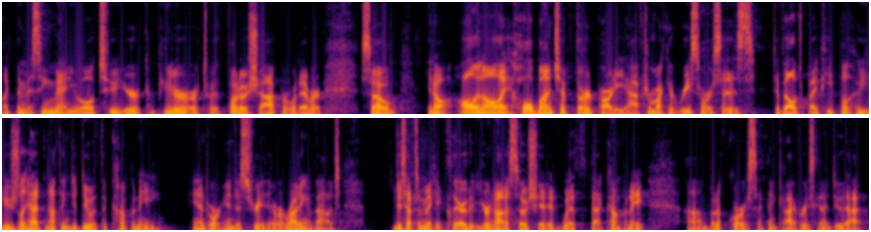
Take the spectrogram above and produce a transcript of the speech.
like the Missing Manual to your computer or to Photoshop or whatever. So you know, all in all, a whole bunch of third-party aftermarket resources developed by people who usually had nothing to do with the company and or industry they were writing about. You just have to make it clear that you're not associated with that company. Um, but of course, I think Ivory's going to do that.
